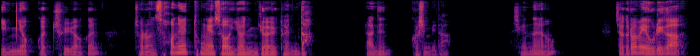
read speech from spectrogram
입력과 출력은 저런 선을 통해서 연결된다 라는 것입니다 아시겠나요? 자, 그러면 우리가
